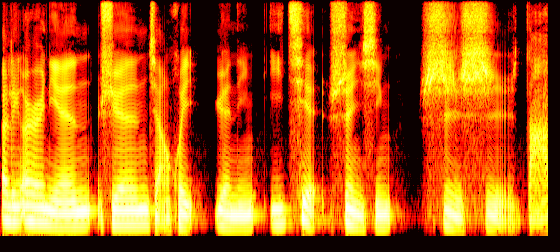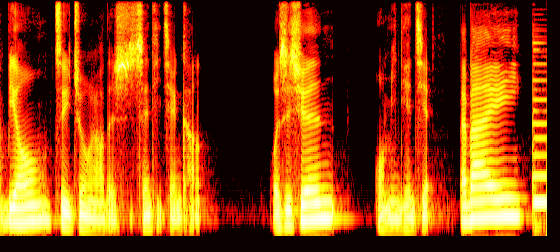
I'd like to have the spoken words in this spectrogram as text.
二零二二年宣讲会，愿您一切顺心，事事达标。最重要的是身体健康。我是轩，我明天见，拜拜。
